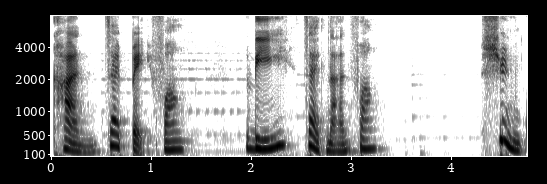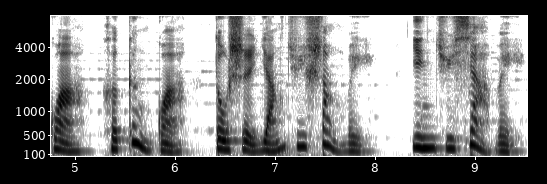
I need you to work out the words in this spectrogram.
坎在北方，离在南方。巽卦和艮卦都是阳居上位，阴居下位，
